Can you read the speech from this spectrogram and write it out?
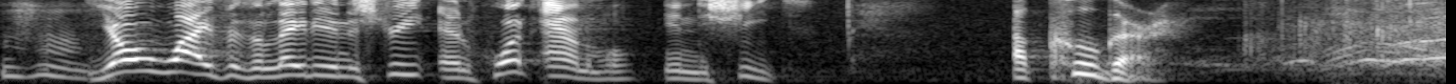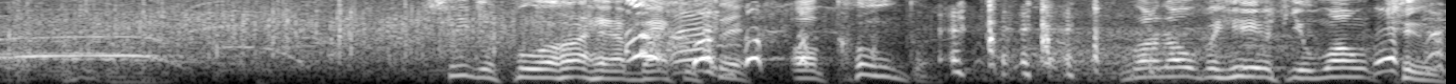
Mm -hmm. your wife is a lady in the street and what animal in the sheets? A cougar. She just pulled her hair back and said, a cougar. Run over here if you want to.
